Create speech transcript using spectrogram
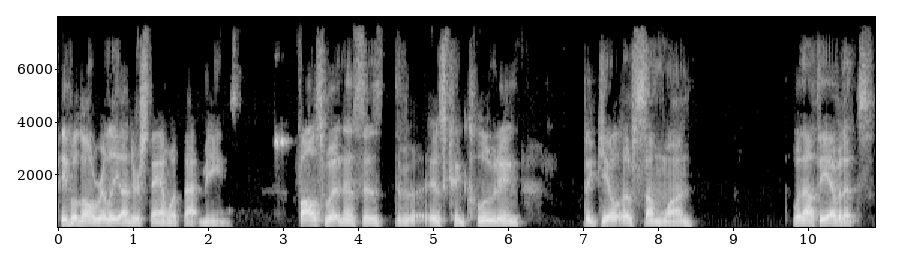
People don't really understand what that means. False witness is is concluding the guilt of someone without the evidence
